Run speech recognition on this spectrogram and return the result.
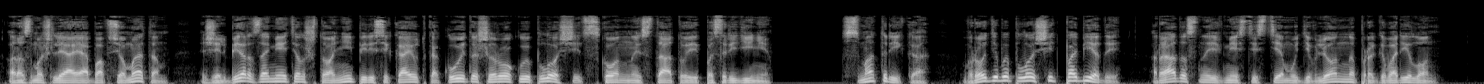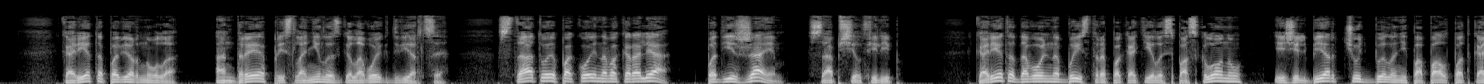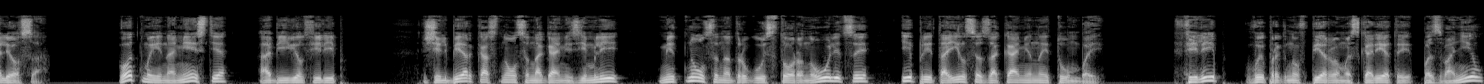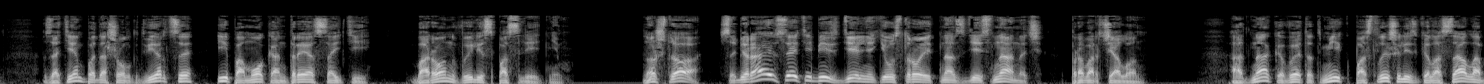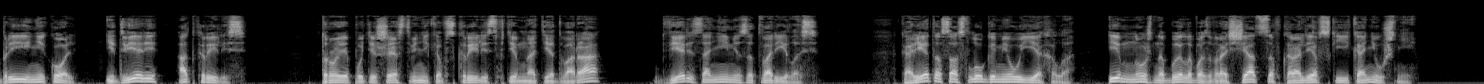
Размышляя обо всем этом, Жильбер заметил, что они пересекают какую-то широкую площадь с конной статуей посредине. «Смотри-ка, вроде бы площадь Победы», — радостно и вместе с тем удивленно проговорил он. Карета повернула. Андрея прислонилась головой к дверце. «Статуя покойного короля! Подъезжаем!» — сообщил Филипп. Карета довольно быстро покатилась по склону, и Жильбер чуть было не попал под колеса. «Вот мы и на месте», — объявил Филипп. Жильбер коснулся ногами земли метнулся на другую сторону улицы и притаился за каменной тумбой. Филипп, выпрыгнув первым из кареты, позвонил, затем подошел к дверце и помог Андреа сойти. Барон вылез последним. «Ну что, собираются эти бездельники устроить нас здесь на ночь?» — проворчал он. Однако в этот миг послышались голоса Лабри и Николь, и двери открылись. Трое путешественников скрылись в темноте двора, Дверь за ними затворилась. Карета со слугами уехала. Им нужно было возвращаться в королевские конюшни.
